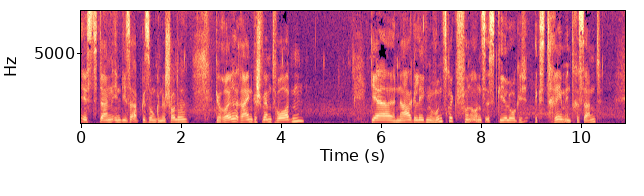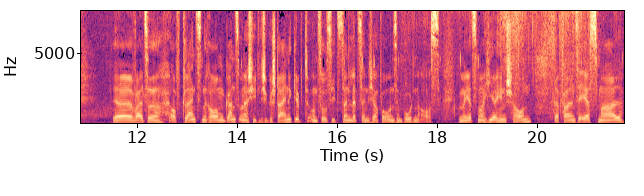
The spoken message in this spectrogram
ist dann in diese abgesunkene Scholle Geröll reingeschwemmt worden. Der nahegelegene Hunsrück von uns ist geologisch extrem interessant äh, weil es äh, auf kleinsten Raum ganz unterschiedliche Gesteine gibt und so sieht es dann letztendlich auch bei uns im Boden aus. Wenn wir jetzt mal hier hinschauen, da fallen sie erstmal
